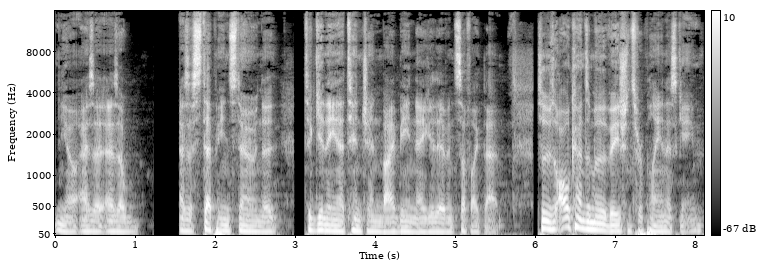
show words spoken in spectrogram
you know as a as a as a stepping stone to to getting attention by being negative and stuff like that. So there's all kinds of motivations for playing this game.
